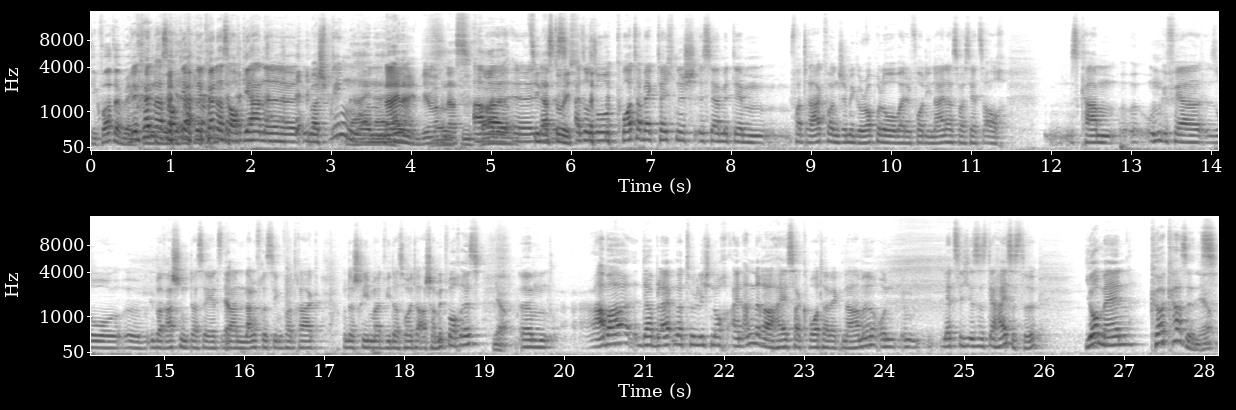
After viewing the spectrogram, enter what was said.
die Quarterbacks. wir, können das auch, ger- wir können das auch gerne überspringen. Nein, und, nein, Nein, nein, wir machen das. Aber äh, ziehen das, das durch. Ist, also so Quarterback-technisch ist ja mit dem Vertrag von Jimmy Garoppolo bei den 49ers, was jetzt auch, es kam äh, ungefähr so äh, überraschend, dass er jetzt Ja. da einen langfristigen Vertrag unterschrieben hat, wie das heute Aschermittwoch ist. Ja. Ähm, aber da bleibt natürlich noch ein anderer heißer Quarterback-Name und im, letztlich ist es der heißeste. Your man, Kirk Cousins.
